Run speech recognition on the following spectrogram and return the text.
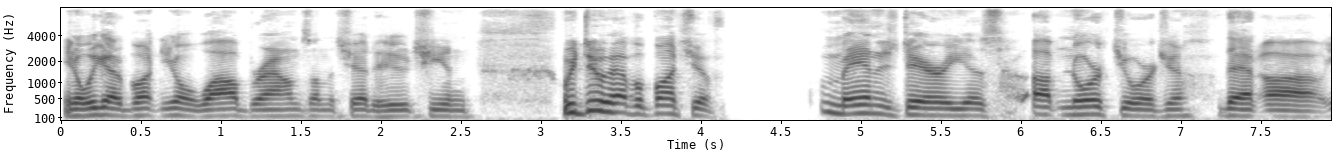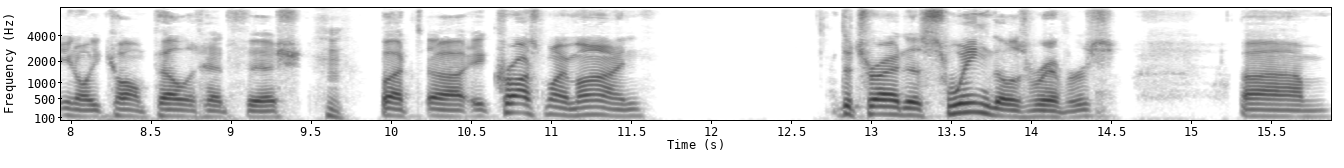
You know, we got a bunch, you know, wild browns on the Chattahoochee, and we do have a bunch of managed areas up north Georgia that uh you know you call them pellet head fish, Hmm. but uh, it crossed my mind to try to swing those rivers, um,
